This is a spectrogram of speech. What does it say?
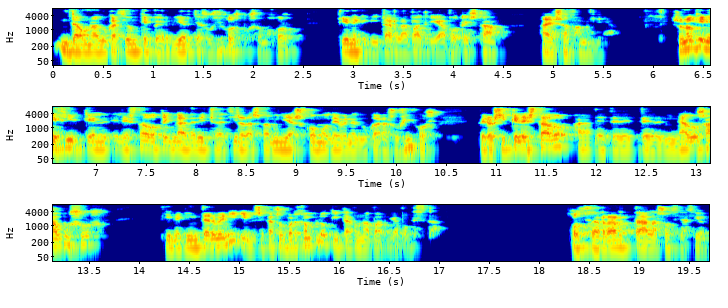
da una educación que pervierte a sus hijos, pues a lo mejor tiene que quitar la patria potestad a esa familia. Eso no quiere decir que el, Estado tenga derecho a decir a las familias cómo deben educar a sus hijos, pero sí que el Estado, ante determinados abusos, tiene que intervenir y en ese caso, por ejemplo, quitar una patria potestad. O cerrar tal asociación.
